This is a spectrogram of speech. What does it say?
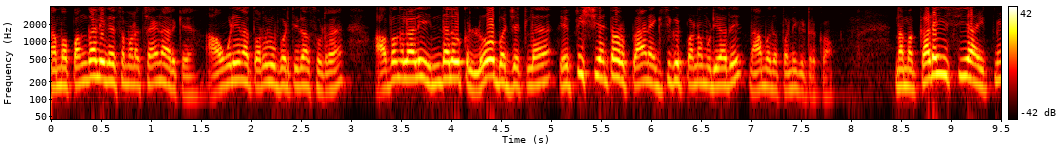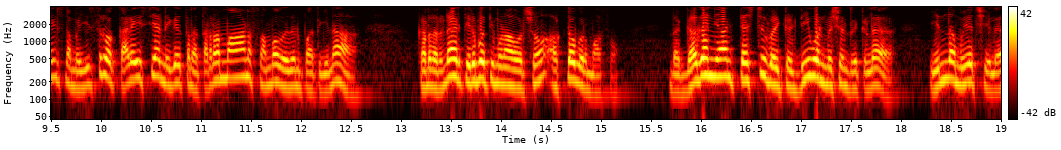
நம்ம பங்காளி தேசமான சைனா இருக்கேன் அவங்களையும் நான் தொடர்பு படுத்தி தான் சொல்கிறேன் அவங்களாலே இந்த அளவுக்கு லோ பட்ஜெட்டில் எஃபிஷியண்ட்டாக ஒரு பிளான் எக்ஸிக்யூட் பண்ண முடியாது. நாம் அதை பண்ணிக்கிட்டு இருக்கோம். நம்ம கடைசியாக இட் மீன்ஸ் நம்ம இஸ்ரோ கடைசியாக நிகழ்த்தின தரமான சம்பவம் எதுன்னு பார்த்தீங்கன்னா கடந்த ரெண்டாயிரத்தி இருபத்தி மூணாவது வருஷம் அக்டோபர் மாதம் இந்த Gaganyaan test vehicle D one mission இருக்குல்ல இந்த முயற்சியில்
